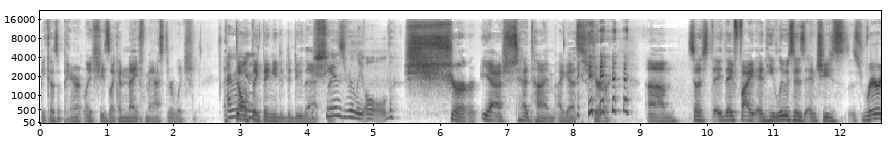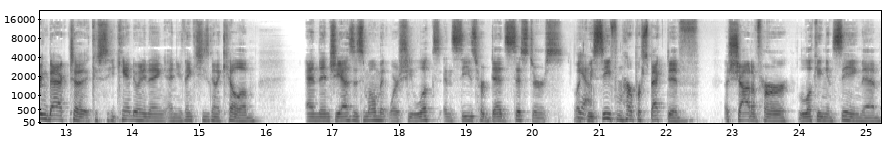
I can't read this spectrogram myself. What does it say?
because apparently she's like a knife master, which I, I don't think they needed to do that. she is really old. Sure, yeah, she had time, I guess. Sure. um, so they, they fight, and he loses, and she's rearing back to because he can't do anything, and you think she's gonna kill him, and then she has this moment where she looks and sees her dead sisters. Like Yeah. we see from her perspective a shot of her looking and seeing them,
